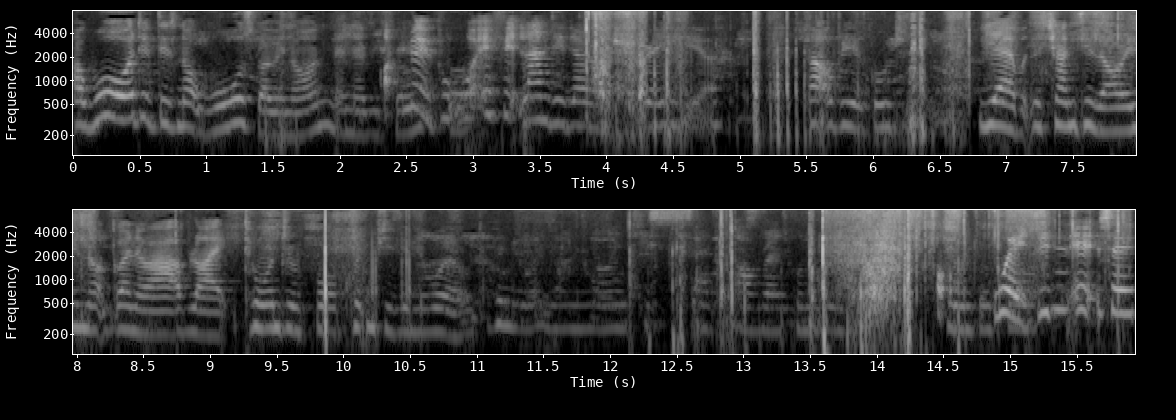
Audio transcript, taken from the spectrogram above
I would if there's not wars going on and everything. No, but what if it landed in Australia? That would be a good thing. Yeah, but the chances are he's not going to out of like 204 countries in the world. 197. I've read 100. Wait, didn't it say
